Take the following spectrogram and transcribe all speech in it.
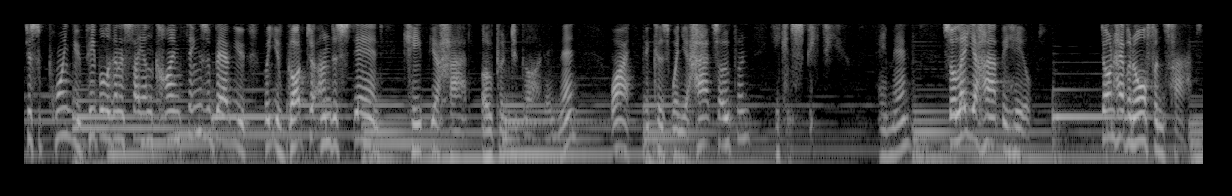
disappoint you. People are going to say unkind things about you. But you've got to understand keep your heart open to God. Amen. Why? Because when your heart's open, He can speak to you. Amen. So let your heart be healed. Don't have an orphan's heart.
